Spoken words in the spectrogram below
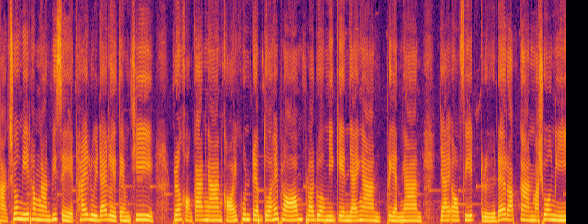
หากช่วงนี้ทำงานพิเศษให้ลุยได้เลยเต็มที่ เรื่องของการงานขอให้คุณเตรียมตัวให้พร้อม เพราะดวงมีเกณฑ์ย้ายงาน เปลี่ยนงาน ย้ายออฟฟิศหรือได้รับงานมาช่วงนี้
